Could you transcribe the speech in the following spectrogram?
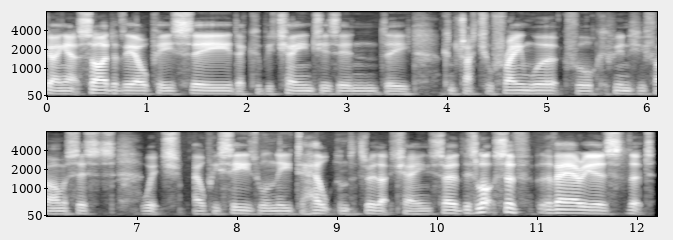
Going outside of the LPC, there could be changes in the contractual framework for community pharmacists, which LPCs will need to help them through that change. So there's lots of, of areas that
